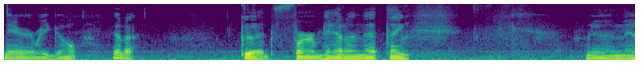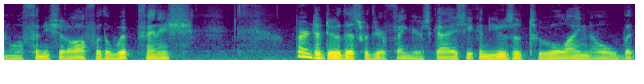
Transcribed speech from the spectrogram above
There we go. Got a good firm head on that thing. And then we'll finish it off with a whip finish. Learn to do this with your fingers, guys. You can use a tool, I know, but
